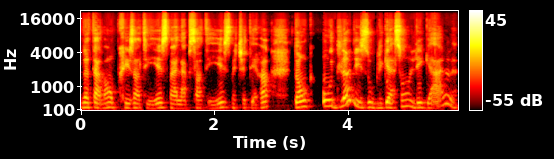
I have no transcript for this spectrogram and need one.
notamment au présentéisme, à l'absentéisme, etc. Donc, au-delà des obligations légales,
